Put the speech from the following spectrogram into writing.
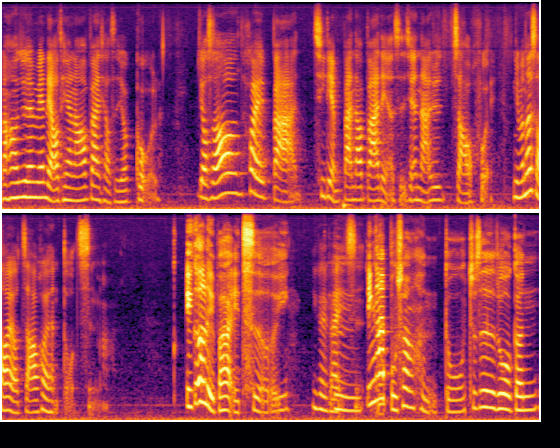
然后就在那边聊天，然后半小时就过了。有时候会把七点半到八点的时间拿去招会。你们那时候有招会很多次吗？一个礼拜一次而已，一个礼拜一次，应该不算很多。就是如果跟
